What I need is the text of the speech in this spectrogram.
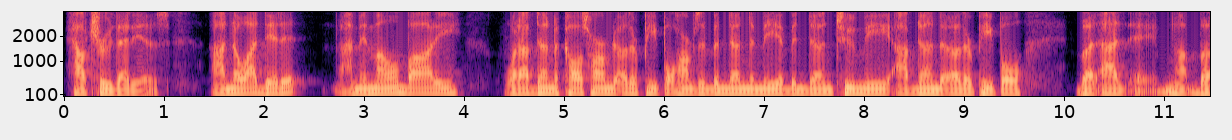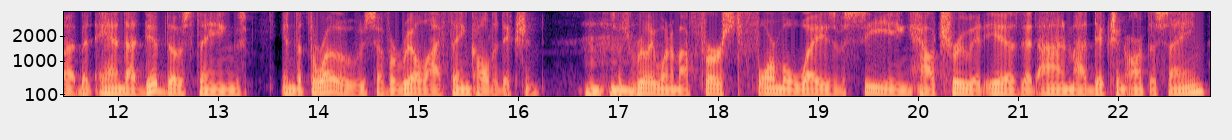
how true that is. I know I did it. I'm in my own body. What I've done to cause harm to other people, harms that have been done to me have been done to me. I've done to other people, but I, eh, not but, but, and I did those things in the throes of a real life thing called addiction. So it's really one of my first formal ways of seeing how true it is that I and my addiction aren't the same.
